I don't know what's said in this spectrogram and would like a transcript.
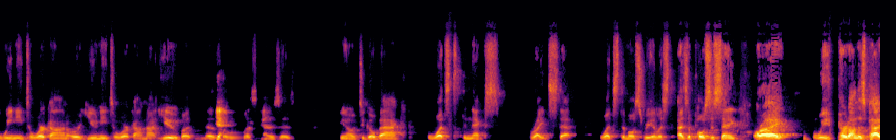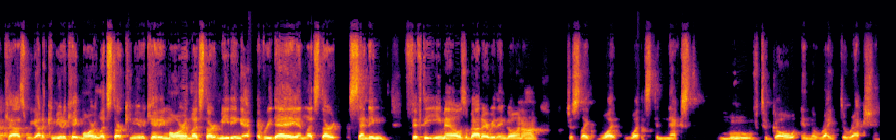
we need to work on or you need to work on not you but the, yeah. the listeners is you know to go back what's the next right step? What's the most realistic as opposed to saying all right we heard on this podcast we got to communicate more let's start communicating more and let's start meeting every day and let's start sending 50 emails about everything going on. Just like what what's the next move to go in the right direction?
